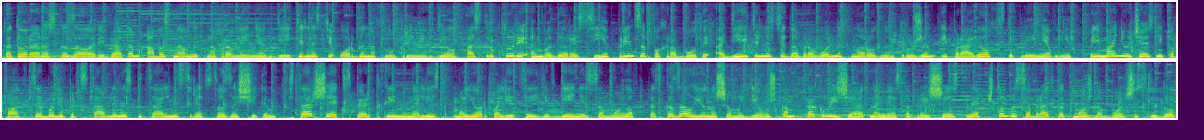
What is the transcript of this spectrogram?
которая рассказала ребятам об основных направлениях деятельности органов внутренних дел, о структуре МВД России, принципах работы, о деятельности добровольных народных дружин и правилах вступления в них. Внимание участников участников акции были представлены специальные средства защиты. Старший эксперт-криминалист, майор полиции Евгений Самойлов рассказал юношам и девушкам, как выезжают на место происшествия, чтобы собрать как можно больше следов,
